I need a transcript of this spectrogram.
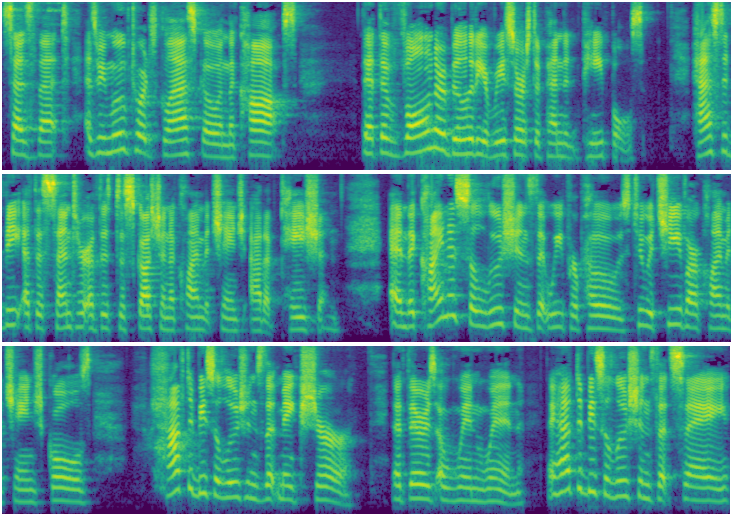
says that as we move towards Glasgow and the COPs, that the vulnerability of resource dependent peoples has to be at the center of this discussion of climate change adaptation. And the kind of solutions that we propose to achieve our climate change goals have to be solutions that make sure that there's a win win. They have to be solutions that say,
